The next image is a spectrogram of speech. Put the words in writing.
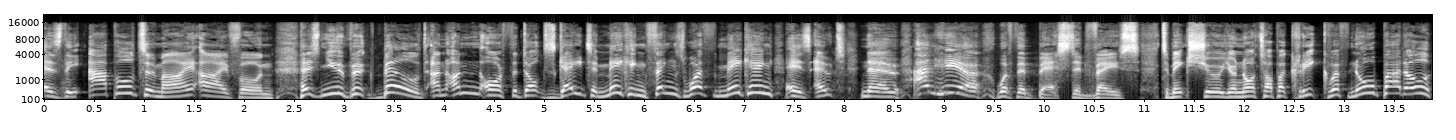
is the Apple to my iPhone. His new book, Build An Unorthodox Guide to Making Things Worth Making, is out now. And here with the best advice to make sure you're not up a creek with no paddle.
